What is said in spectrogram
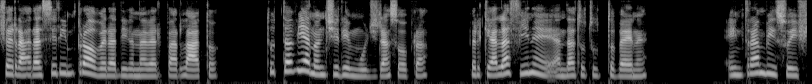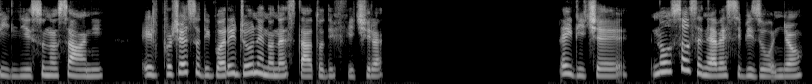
Ferrara si rimprovera di non aver parlato, tuttavia non ci rimugina sopra, perché alla fine è andato tutto bene. Entrambi i suoi figli sono sani e il processo di guarigione non è stato difficile. Lei dice: Non so se ne avessi bisogno,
